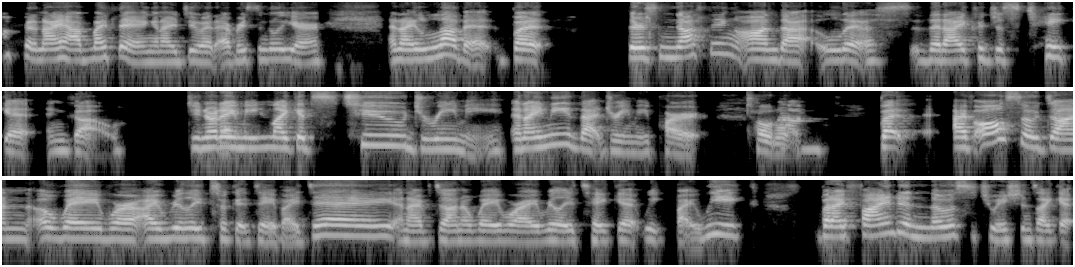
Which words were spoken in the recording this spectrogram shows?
and I have my thing, and I do it every single year, and I love it. But there's nothing on that list that I could just take it and go. Do you know what I mean? Like it's too dreamy, and I need that dreamy part. Totally. Um, but I've also done a way where I really took it day by day, and I've done a way where I really take it week by week. But I find in those situations I get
